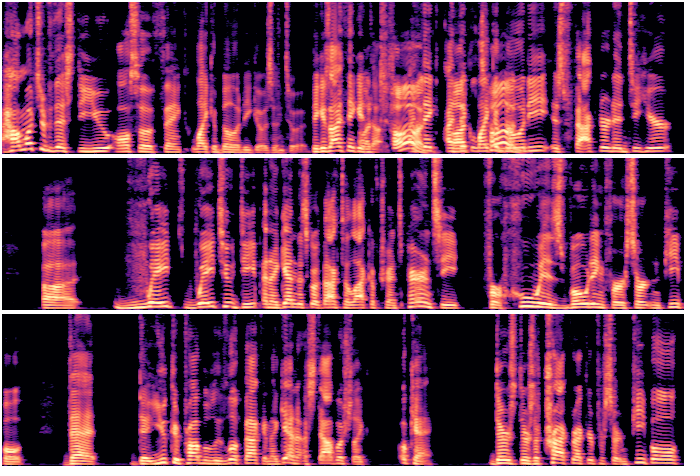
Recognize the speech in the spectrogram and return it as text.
how much of this do you also think likability goes into it? Because I think it A does. ton, I think I think likability is factored into here uh, way way too deep. And again, this goes back to lack of transparency for who is voting for certain people. That that you could probably look back and again establish like okay, there's there's a track record for certain people.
